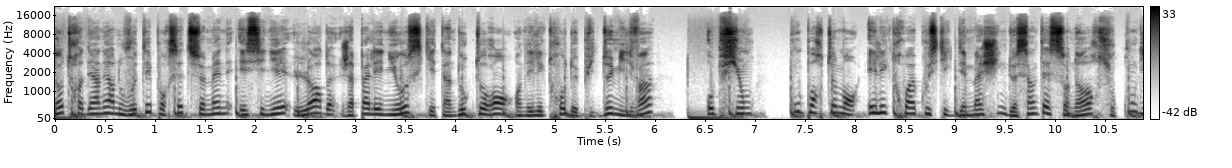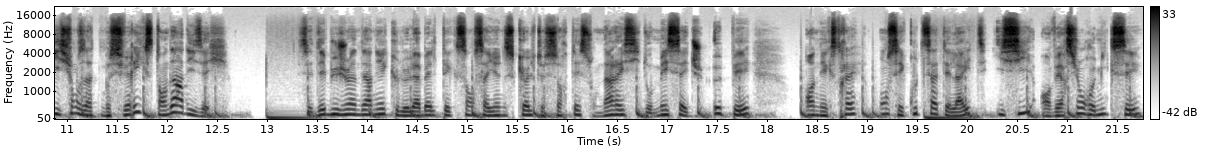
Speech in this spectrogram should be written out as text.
Notre dernière nouveauté pour cette semaine est signée Lord Japalenios, qui est un doctorant en électro depuis 2020. Option comportement électroacoustique des machines de synthèse sonore sous conditions atmosphériques standardisées. C'est début juin dernier que le label texan Science Cult sortait son Arecido Message EP. En extrait, on s'écoute Satellite, ici en version remixée.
